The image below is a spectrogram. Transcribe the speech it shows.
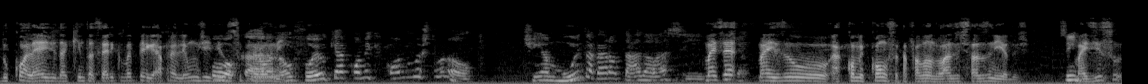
do colégio da quinta série que vai pegar pra ler um gibi do Super-Homem? não foi o que a Comic Con me mostrou, não. Tinha muita garotada lá, sim. Mas é. Mas o. A Comic Con, você tá falando lá nos Estados Unidos. Sim. Mas isso.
